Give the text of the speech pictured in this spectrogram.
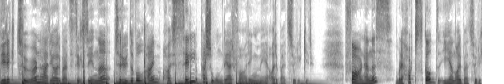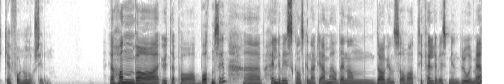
Direktøren her i Arbeidstilsynet, Trude Vollheim, har selv personlig erfaring med arbeidsulykker. Faren hennes ble hardt skadd i en arbeidsulykke for noen år siden. Ja, han var ute på båten sin, eh, heldigvis ganske nært hjemme. Og denne dagen så var tilfeldigvis min bror med.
